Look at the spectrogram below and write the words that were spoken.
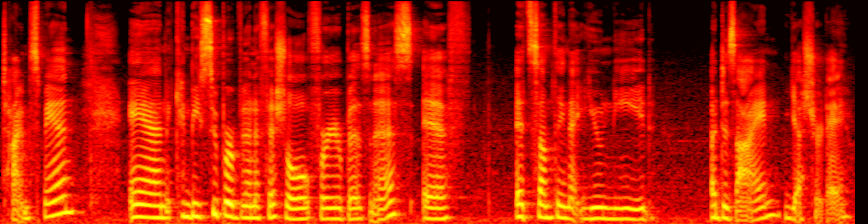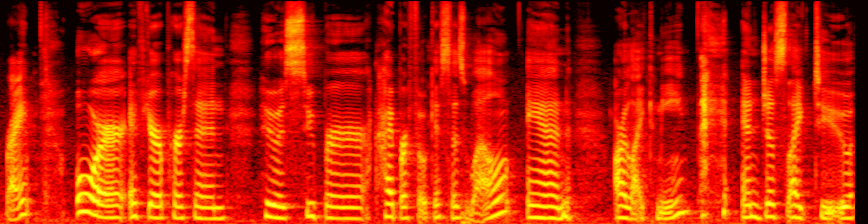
time span and can be super beneficial for your business if it's something that you need a design yesterday, right? Or if you're a person who is super hyper focused as well and are like me and just like to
